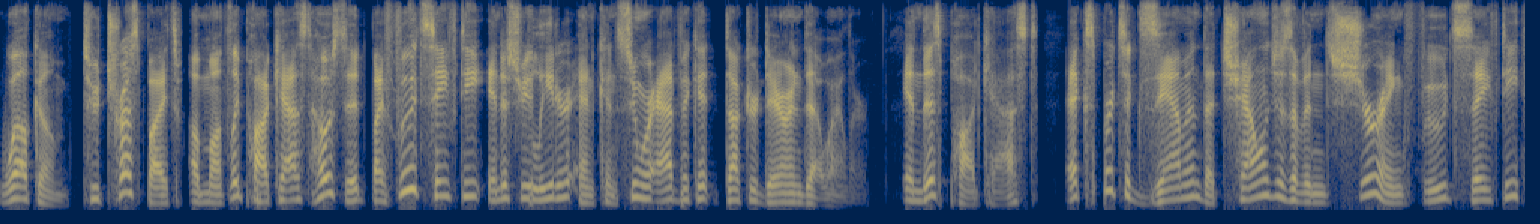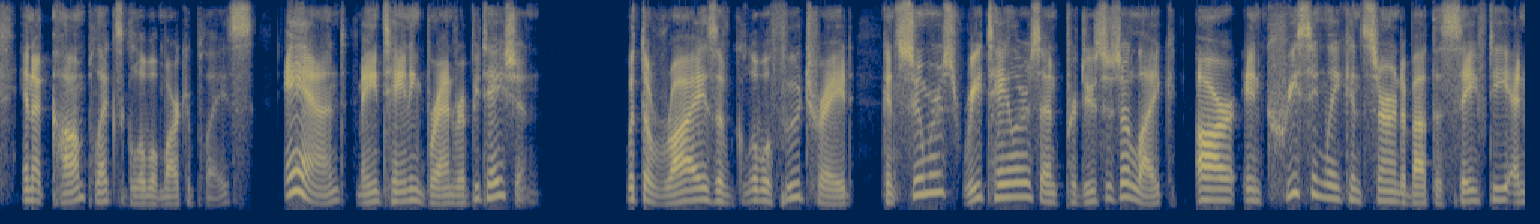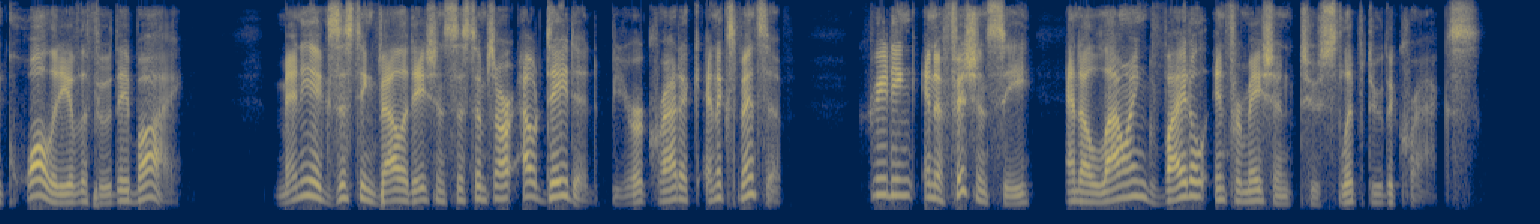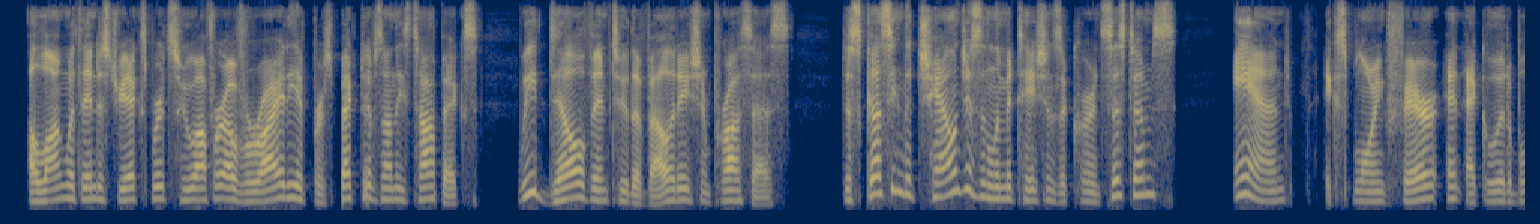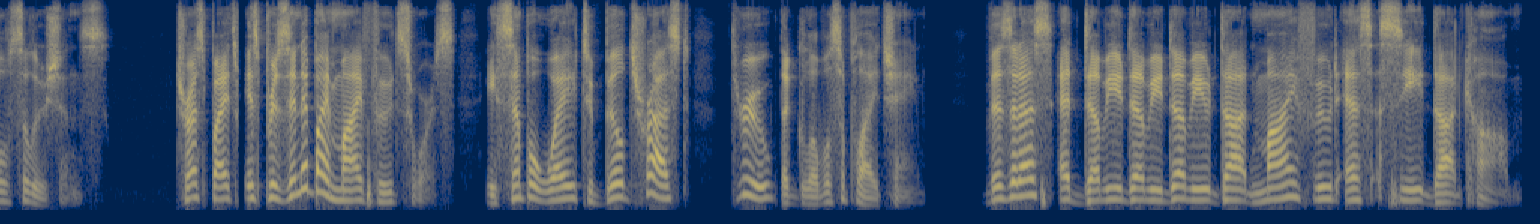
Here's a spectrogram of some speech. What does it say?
Welcome to Trust Bites, a monthly podcast hosted by food safety industry leader and consumer advocate Dr. Darin Detwiler. In this podcast, experts examine the challenges of ensuring food safety in a complex global marketplace and maintaining brand reputation. With the rise of global food trade, consumers, retailers, and producers alike are increasingly concerned about the safety and quality of the food they buy. Many existing validation systems are outdated, bureaucratic, and expensive, creating inefficiency and allowing vital information to slip through the cracks. Along with industry experts who offer a variety of perspectives on these topics, we delve into the validation process, discussing the challenges and limitations of current systems, and exploring fair and equitable solutions. Trust Bites is presented by My Food Source, a simple way to build trust through the global supply chain. Visit us at www.myfoodsc.com.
